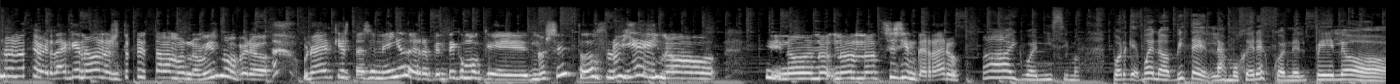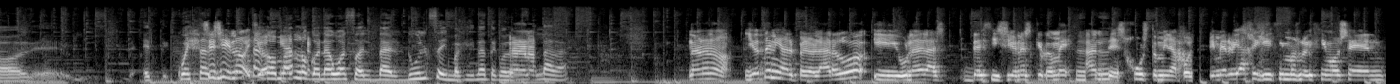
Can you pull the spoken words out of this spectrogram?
no, no, de verdad que no. Nosotros estábamos lo mismo, pero una vez que estás en ello, de repente como que, no sé, todo fluye y no... Y no, no, no, no se siente raro. Ay, buenísimo. Porque, bueno, viste, las mujeres con el pelo... Eh, eh, cuesta, sí, sí, no, tomarlo con agua dulce, imagínate con la salada. No, no, no. Yo tenía el pelo largo y una de las decisiones que tomé antes, justo, mira, pues el primer viaje que hicimos lo hicimos en,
